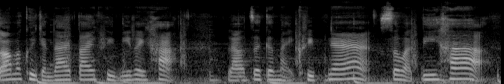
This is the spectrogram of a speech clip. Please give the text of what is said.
ก็มาคุยกันได้ใต้คลิปนี้เลยค่ะ แล้วเจอกันใหม่คลิปหน้า สวัสดีค่ะ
